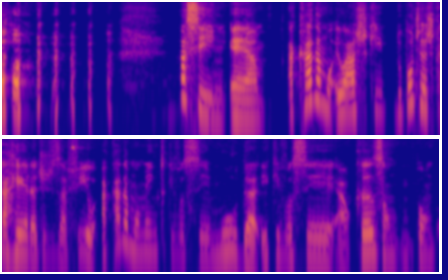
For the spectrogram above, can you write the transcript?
contar. assim, é, a cada... Eu acho que, do ponto de vista de carreira, de desafio, a cada momento que você muda e que você alcança um ponto,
